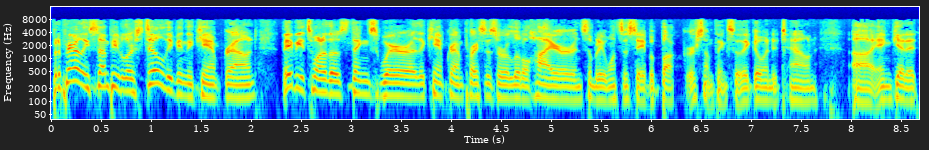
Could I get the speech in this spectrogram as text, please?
But apparently, some people are still leaving the campground. Maybe it's one of those things where the campground prices are a little higher, and somebody wants to save a buck or something, so they go into town uh, and get it.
